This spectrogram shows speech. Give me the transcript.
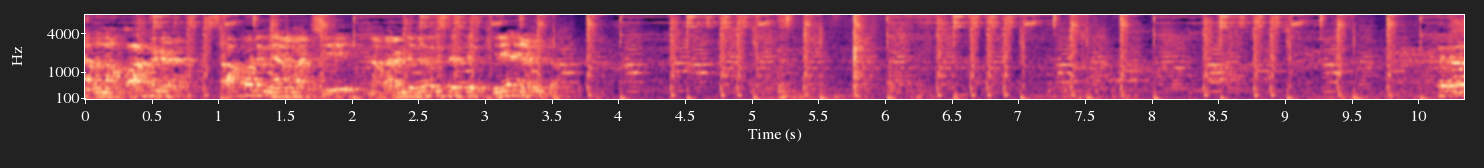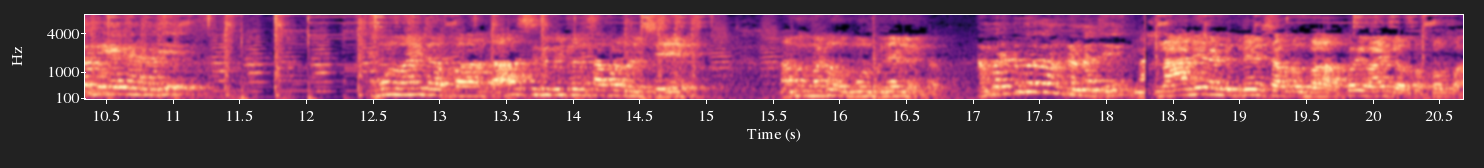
அதை நான் பாத்துக்கிறேன் சாப்பாடு நேரமாச்சு. நம்ம ரெண்டு பேரும் சேர்த்து பிரியாணி வாங்கிக்கலாம். எத்தனை பிரியாணி அண்ணாச்சி மூணு வாங்கிட்டாப்பா. தாசுக்கு வீட்டுல சாப்பாடு வச்சு நமக்கு மட்டும் ஒரு மூணு பிரியாணி வாங்கிட்டோம் நம்ம ரெண்டு பேரும் தான் அண்ணாச்சி. நானே ரெண்டு பிரியாணி சாப்பிடும்பா போய் வாங்கிட்டு வாப்பா போப்பா.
